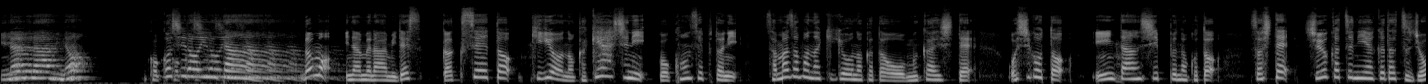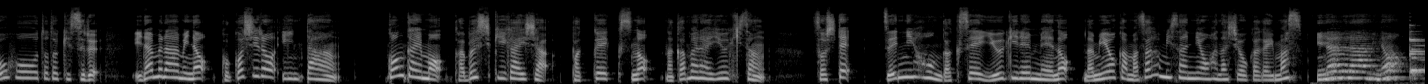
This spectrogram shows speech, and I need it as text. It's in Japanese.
稲村亜美のここしろインターン。どうも稲村亜美です。学生と企業の架け橋にをコンセプトに様々な企業の方をお迎えしてお仕事インターンシップのことそして就活に役立つ情報をお届けする稲村亜美のここしろインターン。今回も株式会社パック X の中村祐樹さんそして全日本学生遊戯連盟の波岡正文さんにお話を伺います。稲村亜美の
